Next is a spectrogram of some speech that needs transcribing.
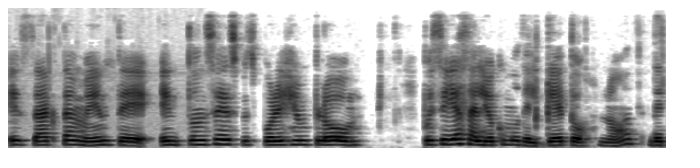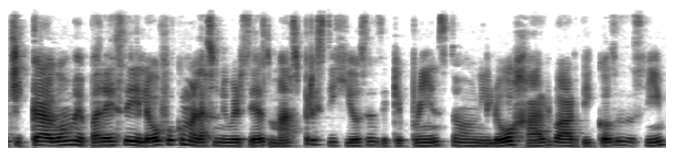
Exactamente. Entonces, pues, por ejemplo, pues ella salió como del gueto, ¿no? De Chicago, me parece, y luego fue como a las universidades más prestigiosas de que Princeton y luego Harvard y cosas así.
